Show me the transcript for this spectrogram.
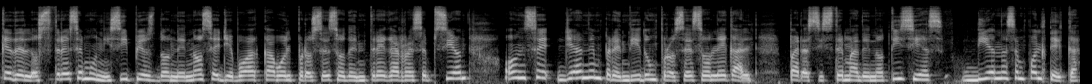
que de los 13 municipios donde no se llevó a cabo el proceso de entrega-recepción, 11 ya han emprendido un proceso legal. Para Sistema de Noticias, Diana Zampolteca.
